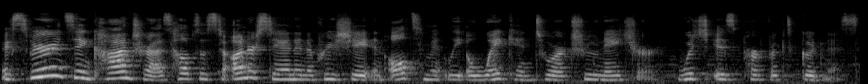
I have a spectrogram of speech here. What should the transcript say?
Experiencing contrast helps us to understand and appreciate and ultimately awaken to our true nature, which is perfect goodness.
